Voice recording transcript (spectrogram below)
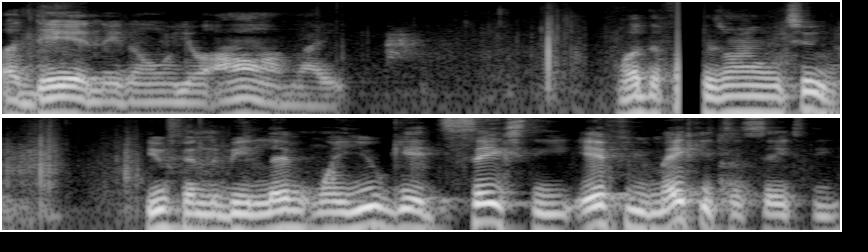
a dead nigga on your arm. Like, what the fuck is wrong with you? You finna be living when you get 60, if you make it to 60,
